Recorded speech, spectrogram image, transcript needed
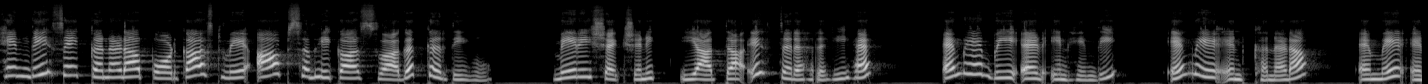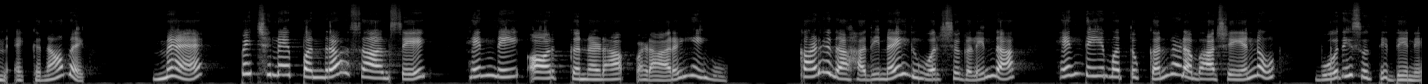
हिंदी से कन्नड़ा पॉडकास्ट में आप सभी का स्वागत करती हूँ। मेरी शैक्षणिक यात्रा इस तरह रही है M A B Ed in Hindi MA in Kannada, MA in Economics. मैं पिछले पंद्रह साल से ಹಿಂದಿ ಆರ್ ಕನ್ನಡ ಪಡಾರಹಿ ಹೂಂ ಕಳೆದ ಹದಿನೈದು ವರ್ಷಗಳಿಂದ ಹಿಂದಿ ಮತ್ತು ಕನ್ನಡ ಭಾಷೆಯನ್ನು ಬೋಧಿಸುತ್ತಿದ್ದೇನೆ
